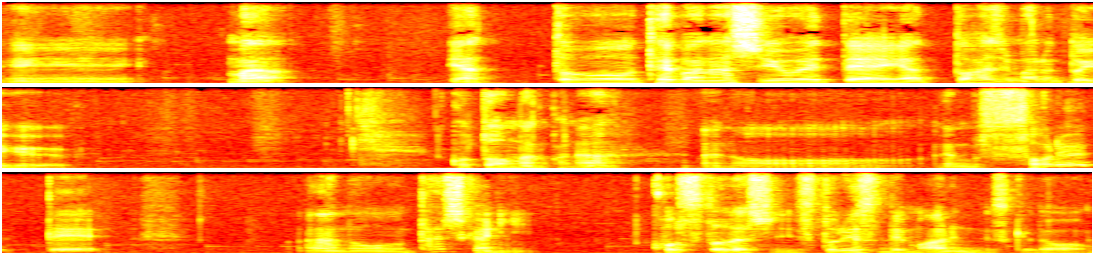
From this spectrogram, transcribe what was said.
えー、まあやっと手放し終えてやっと始まるということなのかな。あのでもそれってあの確かにコストだしストレスでもあるんですけど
